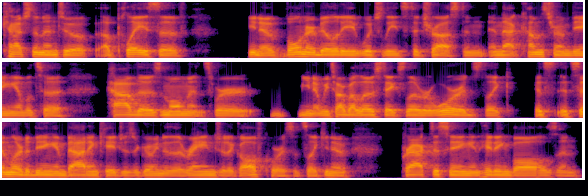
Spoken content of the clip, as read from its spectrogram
catch them into a, a place of you know vulnerability which leads to trust and and that comes from being able to have those moments where you know we talk about low stakes low rewards like it's it's similar to being in batting cages or going to the range at a golf course. It's like you know practicing and hitting balls and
